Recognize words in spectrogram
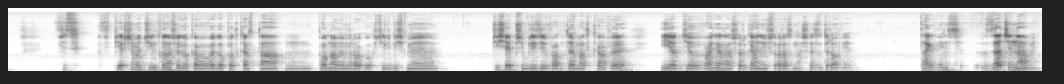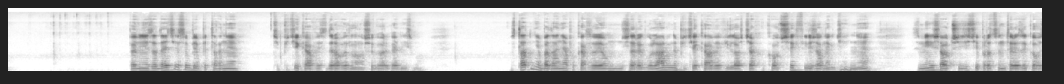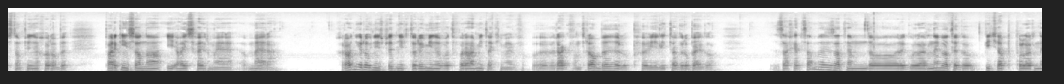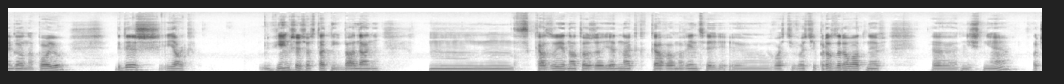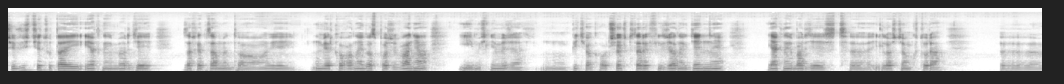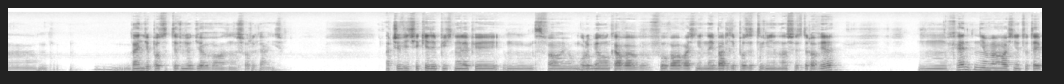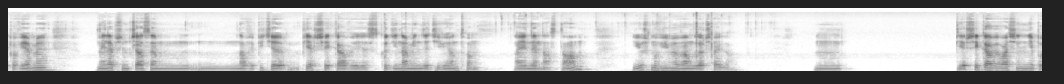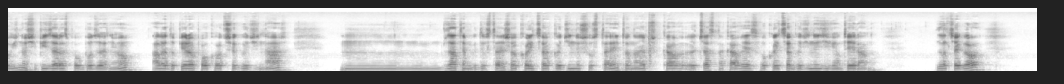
W, pierwszym odcinku naszego kawowego podcasta mm, po nowym roku chcielibyśmy Dzisiaj przybliży Wam temat kawy i oddziaływania na nasz organizm oraz nasze zdrowie. Tak więc zaczynamy. Pewnie zadajcie sobie pytanie, czy picie kawy zdrowe dla naszego organizmu. Ostatnie badania pokazują, że regularne picie kawy w ilościach około 3 filiżanek dziennie zmniejsza o 30% ryzyko wystąpienia choroby Parkinsona i Alzheimera. Chroni również przed niektórymi nowotworami, takimi jak rak wątroby lub jelita grubego. Zachęcamy zatem do regularnego tego picia popularnego napoju, gdyż jak większość ostatnich badań wskazuje na to, że jednak kawa ma więcej y, właściwości prozdrowotnych y, niż nie. Oczywiście tutaj jak najbardziej zachęcamy do jej umiarkowanego spożywania i myślimy, że mm, picie około 3-4 filiżanek dziennie jak najbardziej jest e, ilością, która e, będzie pozytywnie oddziaływała na nasz organizm. A czy wiecie, kiedy pić najlepiej mm, swoją ulubioną kawę, by wpływała właśnie najbardziej pozytywnie na nasze zdrowie? Mm, chętnie Wam właśnie tutaj powiemy. Najlepszym czasem na wypicie pierwszej kawy jest godzina między 9 a 11 już mówimy Wam dlaczego. Mm, pierwszej kawy właśnie nie powinno się pić zaraz po obudzeniu, ale dopiero po około 3 godzinach. Mm, zatem, gdy wstajesz w okolicach godziny 6, to najlepszy czas na kawę jest w okolicach godziny 9 rano. Dlaczego?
